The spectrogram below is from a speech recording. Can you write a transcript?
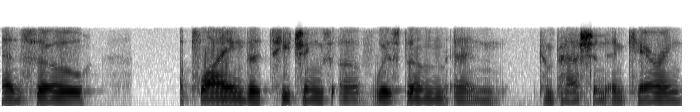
and so applying the teachings of wisdom and compassion and caring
